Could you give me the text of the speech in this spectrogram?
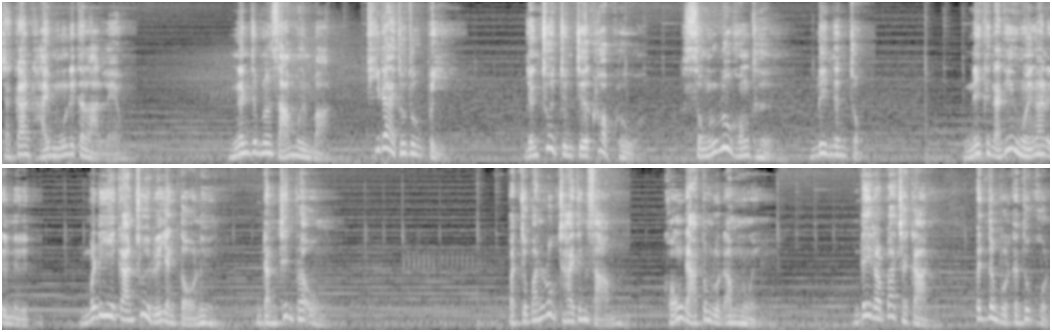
จากการขายหมูในตลาดแล้ว เงินจำนวนสามหมื่นบาทที่ได้ทุกๆปี ยังช่วยจุนเจือครอบครัว ส่งลูกๆของเธอเรียนจนจบ ในขณะที่หน่วยงานอื่นๆ ไม่ได้ให้การช่วยเหลืออย่างต่อเนื่องดังเช่นพระองค์ ปัจจุบันลูกชายทั้งสามของดาบตำรวจอำนวย ได้รับราชการเป็นตำรวจกันทุกคน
